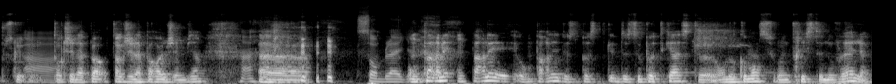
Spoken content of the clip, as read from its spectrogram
parce que Ah. tant que j'ai la, par- parole, j'aime bien. euh, Sans blague. on parlait, on parlait, on parlait de ce, post- de ce podcast. euh, on le commence sur une triste nouvelle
